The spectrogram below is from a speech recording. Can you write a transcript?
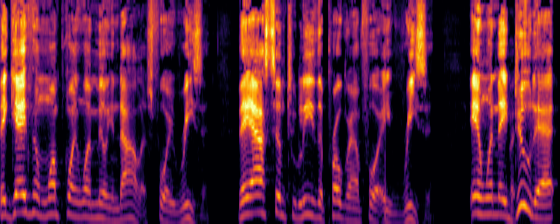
They gave him $1.1 million for a reason. They asked him to leave the program for a reason. And when they do that,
